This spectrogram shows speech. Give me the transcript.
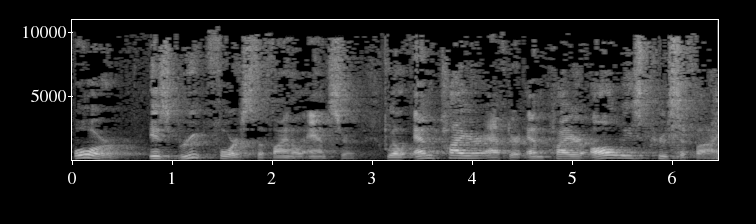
Or is brute force the final answer? Will empire after empire always crucify,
